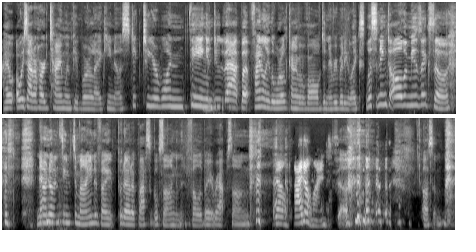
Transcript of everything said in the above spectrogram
I always had a hard time when people are like, you know, stick to your one thing and do that. But finally, the world kind of evolved and everybody likes listening to all the music. So now no one seems to mind if I put out a classical song and then followed by a rap song. no, I don't mind. So awesome.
